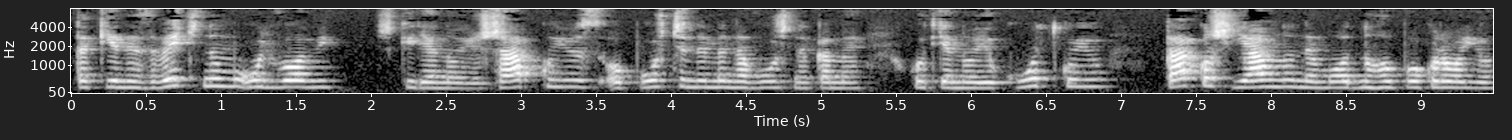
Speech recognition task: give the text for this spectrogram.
таки незвичному у Львові, шкіряною шапкою з опущеними навушниками, хутряною курткою, також явно немодного покрою.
